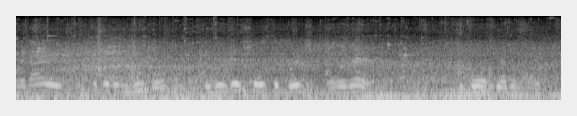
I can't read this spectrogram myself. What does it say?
when I put it in Google, the Google shows the bridge over there to go on the other side.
